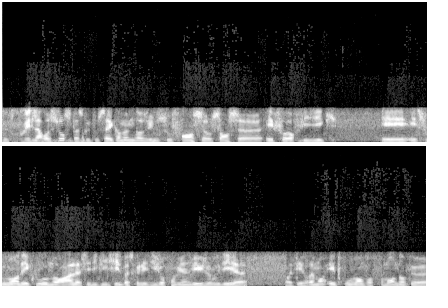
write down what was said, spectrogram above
de, trouver de la ressource, parce que tout ça est quand même dans une souffrance au sens euh, effort physique et, souvent des coups au moral assez difficiles, parce que les dix jours qu'on vient de vivre, je vous dis, euh, ont été vraiment éprouvants pour tout le monde. Donc euh,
